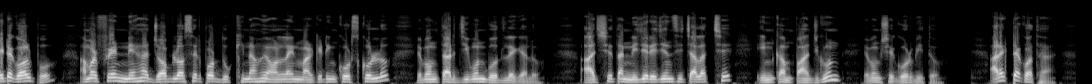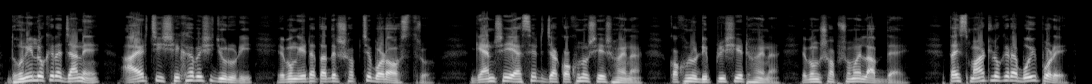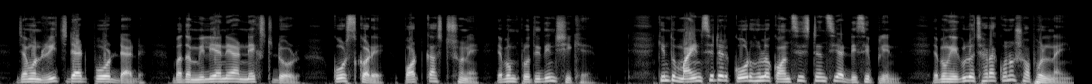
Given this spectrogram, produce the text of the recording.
এটা গল্প আমার ফ্রেন্ড নেহা জব লসের পর দুঃখী না হয়ে অনলাইন মার্কেটিং কোর্স করল এবং তার জীবন বদলে গেল। আজ সে তার নিজের এজেন্সি চালাচ্ছে ইনকাম পাঁচগুণ এবং সে গর্বিত। আরেকটা কথা, ধনী লোকেরা জানে আয়ের চেয়ে শেখা বেশি জরুরি এবং এটা তাদের সবচেয়ে বড় অস্ত্র। জ্ঞান সেই অ্যাসেট যা কখনো শেষ হয় না, কখনো ডিপ্রিসিয়েট হয় না এবং সবসময় লাভ দেয়। তাই স্মার্ট লোকেরা বই পড়ে, যেমন রিচ ড্যাড পোর ড্যাড বা the millionaire next door course করে পডকাস্ট শোনে এবং প্রতিদিন শিখে। কিন্তু মাইন্ডসেটের কোর হলো কনসিস্টেন্সি আর ডিসিপ্লিন এবং এগুলো ছাড়া কোনো সফল নাই।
